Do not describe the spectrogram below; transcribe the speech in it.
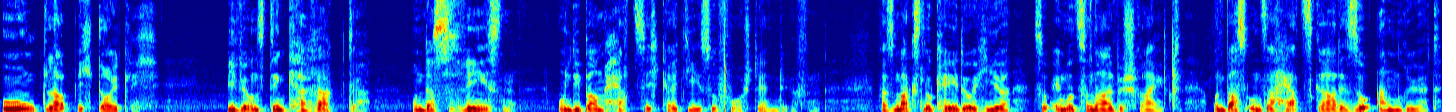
unglaublich deutlich, wie wir uns den Charakter und das Wesen und die Barmherzigkeit Jesu vorstellen dürfen. Was Max Lucado hier so emotional beschreibt und was unser Herz gerade so anrührt,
